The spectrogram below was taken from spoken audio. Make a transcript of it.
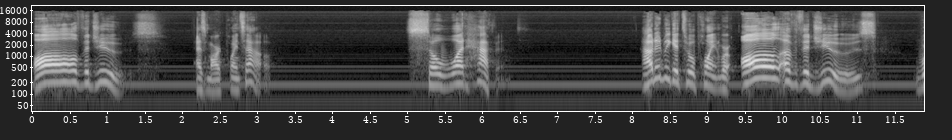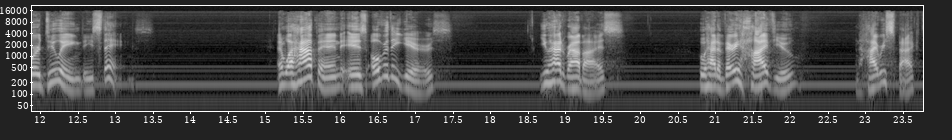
all the Jews, as Mark points out. So, what happened? How did we get to a point where all of the Jews were doing these things? And what happened is over the years, you had rabbis who had a very high view and high respect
